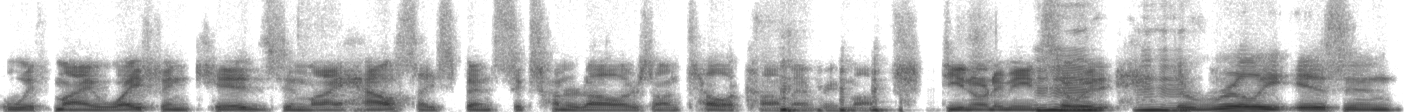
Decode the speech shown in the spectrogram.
With my wife and kids in my house, I spend six hundred dollars on telecom every month. Do you know what I mean? Mm-hmm, so it, mm-hmm. there really isn't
